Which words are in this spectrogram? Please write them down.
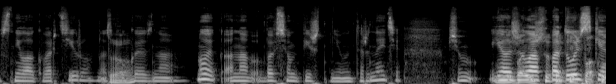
сняла квартиру, насколько да. я знаю. Ну, это, она обо всем пишет мне в интернете. В общем, я не жила в Подольске.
